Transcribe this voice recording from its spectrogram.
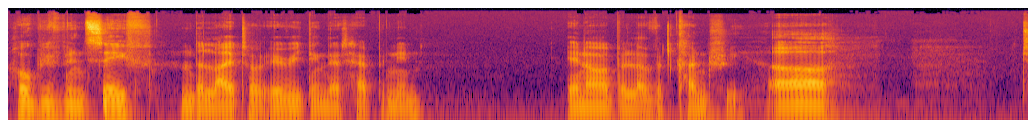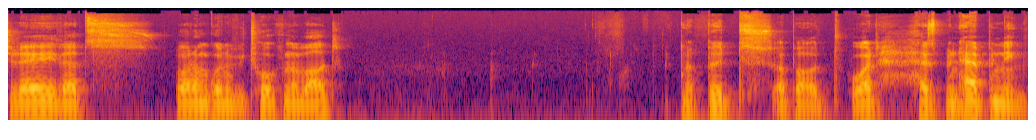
Hope you've been safe in the light of everything that's happening in our beloved country. Uh, today, that's what I'm going to be talking about a bit about what has been happening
